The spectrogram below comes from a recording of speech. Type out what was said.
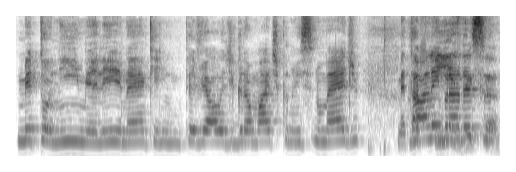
metonime ali, né? Quem teve aula de gramática no ensino médio metafísica. vai lembrar desse.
